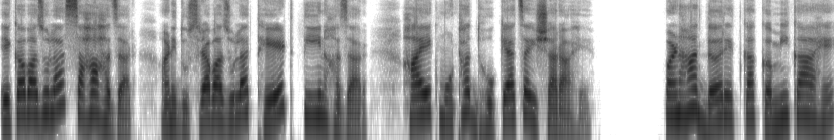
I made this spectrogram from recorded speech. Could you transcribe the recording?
एका बाजूला सहा हजार आणि दुसऱ्या बाजूला थेट तीन हजार. हा एक मोठा धोक्याचा इशारा आहे. पण हा दर इतका कमी का आहे?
